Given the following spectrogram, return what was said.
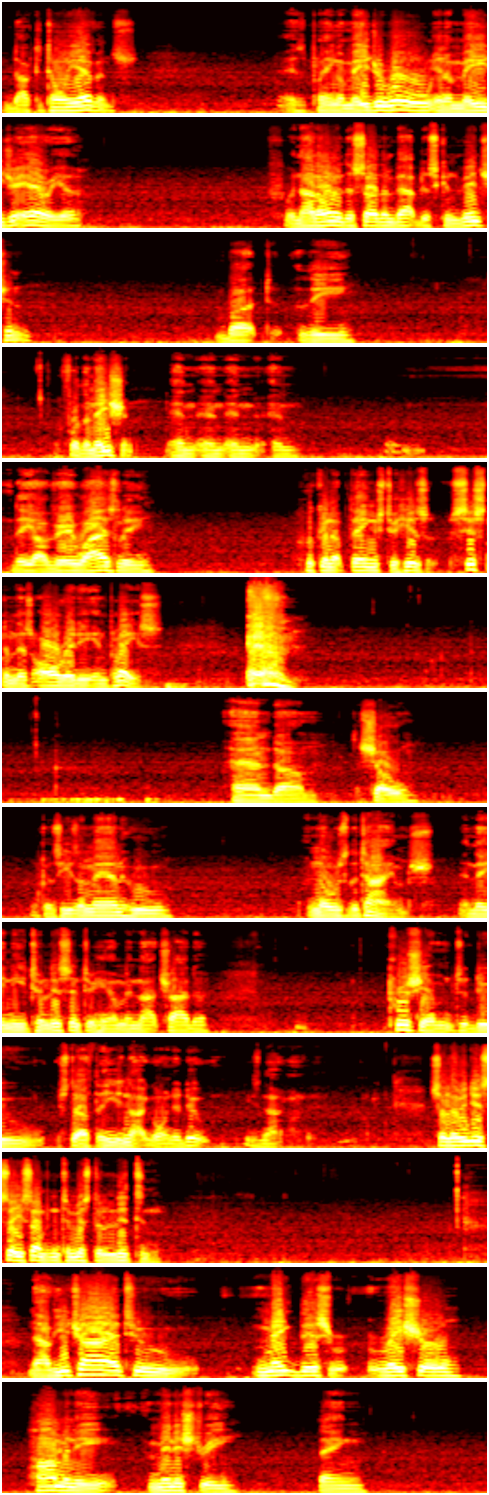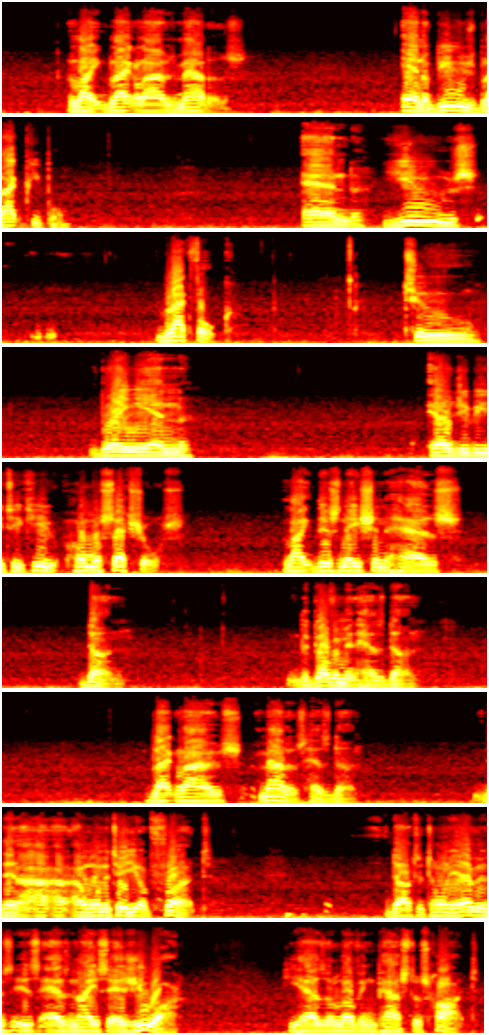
Dr. Tony Evans is playing a major role in a major area for not only the Southern Baptist Convention, but the for the nation, and and and and they are very wisely hooking up things to his system that's already in place. and um, so because he's a man who knows the times and they need to listen to him and not try to push him to do stuff that he's not going to do. He's not. So let me just say something to Mr. Litton. Now, if you try to make this racial harmony ministry thing like Black Lives Matters and abuse black people and use black folk to bring in LGBTQ homosexuals like this nation has done. The government has done. Black Lives Matters has done. Then I, I, I want to tell you up front, Dr. Tony Evans is as nice as you are. He has a loving pastor's heart.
